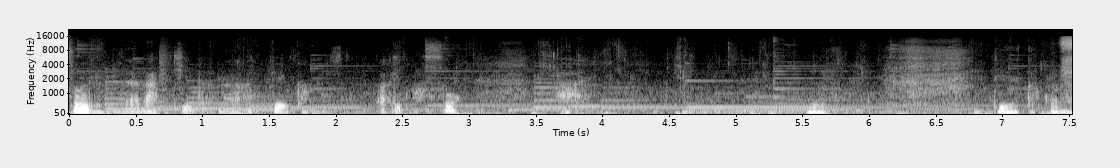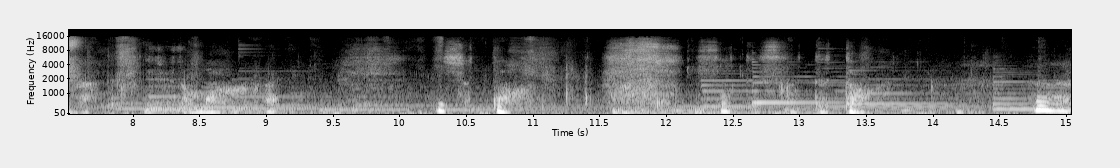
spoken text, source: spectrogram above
住んでみたらラッキーだなっていう感じありますね。はい。うんっていうところなんですけれども、はい。よいしょっと。さてさてと。はあ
